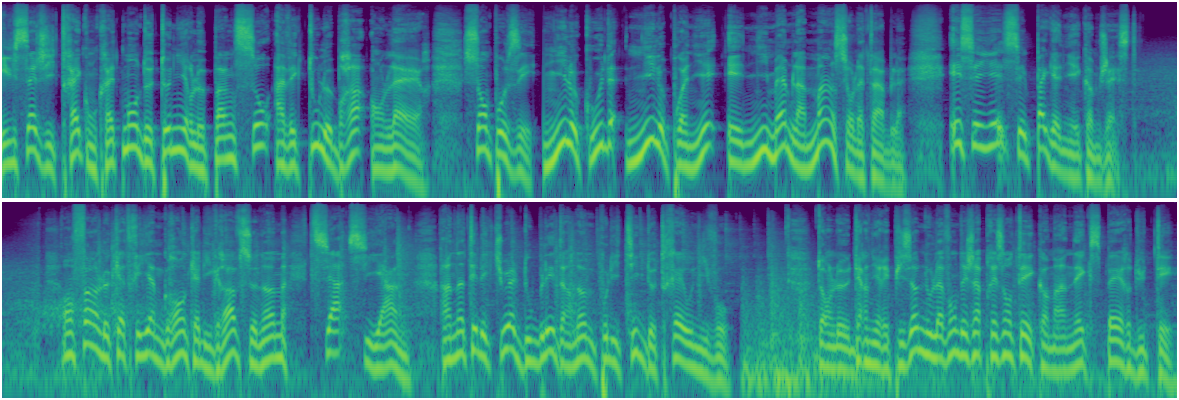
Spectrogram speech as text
Il s'agit très concrètement de tenir le pinceau avec tout le bras en l'air, sans poser ni le coude, ni le poignet et ni même la main sur la table. Essayez, c'est pas gagné comme geste. Enfin, le quatrième grand calligraphe se nomme Xia Xian, un intellectuel doublé d'un homme politique de très haut niveau. Dans le dernier épisode, nous l'avons déjà présenté comme un expert du thé.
